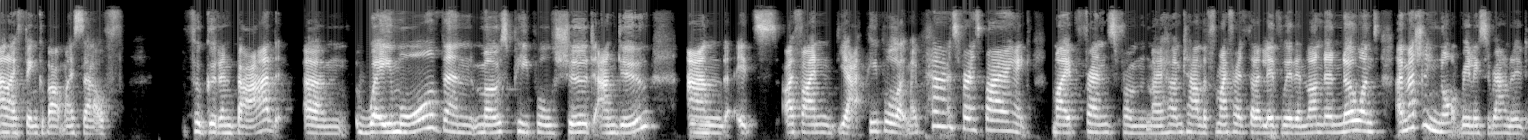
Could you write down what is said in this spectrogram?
and I think about myself for good and bad um, way more than most people should and do. And it's I find yeah, people like my parents very inspiring. Like my friends from my hometown, the my friends that I live with in London. No one's. I'm actually not really surrounded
